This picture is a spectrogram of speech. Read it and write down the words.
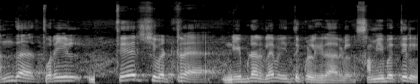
அந்த துறையில் தேர்ச்சி பெற்ற நிபுணர்களை வைத்துக்கொள்கிறார்கள் சமீபத்தில்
